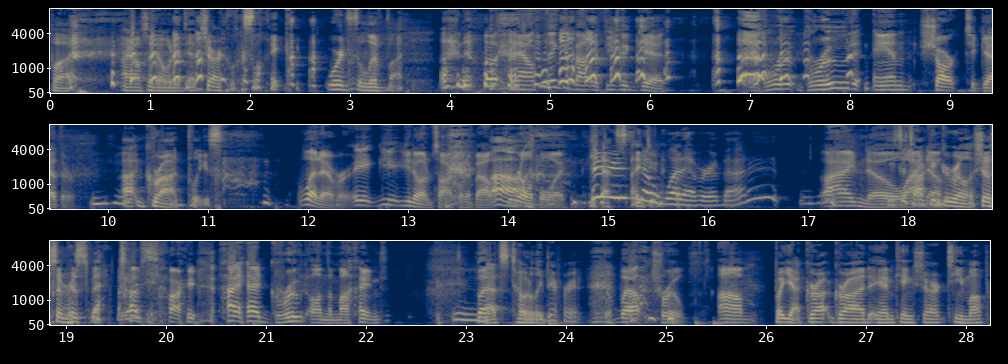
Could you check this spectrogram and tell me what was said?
but I also know what a dead shark looks like. Words to live by. I know. But now think about if you could get Gro- Grood and Shark together. Uh, Grodd, please. Whatever. Eh, You, you know what I'm talking about. Oh. Gorilla Boy. There Yes, is I no do. whatever about it. I know. He's a talking know. gorilla. Show some respect. I'm sorry. I had Groot on the mind. But that's totally different. Well, true. Um, But yeah, Gro- Grodd and King Shark team up,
